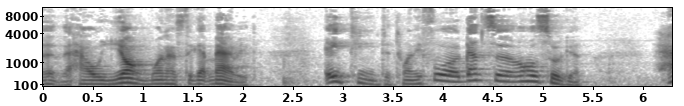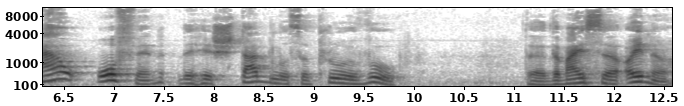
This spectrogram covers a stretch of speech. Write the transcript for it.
uh, how young one has to get married. 18 to 24, that's a whole sugya. How often the hishtadlus of Pruvu the the Maisa Oina,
